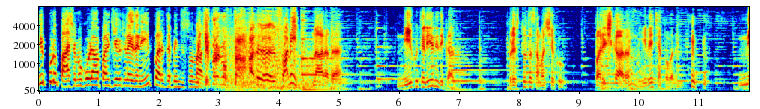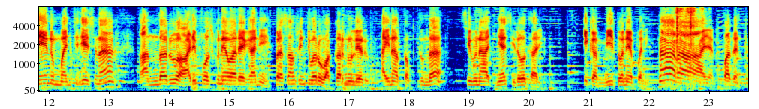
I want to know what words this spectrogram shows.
ఇప్పుడు పాశము కూడా పనిచేయటలేదని పరితపించుతున్నారు చిత్రగుప్త అదే, స్వామి! నారద నీకు తెలియనిది కాదు. ప్రస్తుత సమస్యకు పరిష్కారం నీవే చెప్పవలను నేను మంచి చేసినా అందరూ ఆడిపోసుకునేవారే గాని ప్రశంసించేవారు ఒక్కరునూ లేరు. అయినా తప్పుతుందా? శివునాజ్ఞ శిరోధార్యం. ఇక మీతోనే పని. నారాయణ పదండి.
